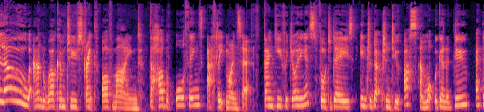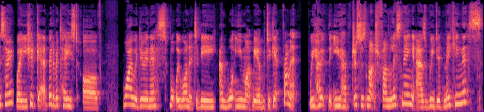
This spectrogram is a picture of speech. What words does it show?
Hello, and welcome to Strength of Mind, the hub of all things athlete mindset. Thank you for joining us for today's introduction to us and what we're going to do episode, where you should get a bit of a taste of why we're doing this, what we want it to be, and what you might be able to get from it. We hope that you have just as much fun listening as we did making this.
